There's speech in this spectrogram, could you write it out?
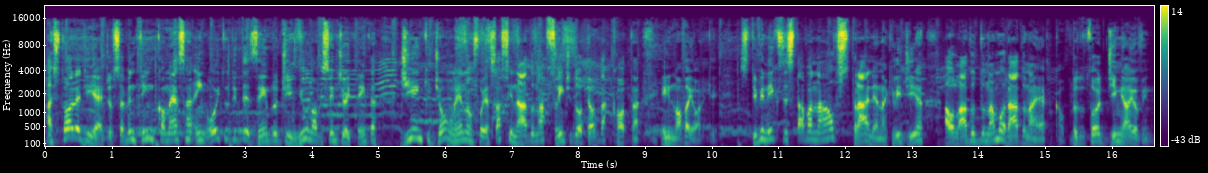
A história de Edge of Seventeen começa em 8 de dezembro de 1980, dia em que John Lennon foi assassinado na frente do Hotel Dakota, em Nova York. Stevie Nicks estava na Austrália naquele dia, ao lado do namorado na época, o produtor Jimmy Iovine,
